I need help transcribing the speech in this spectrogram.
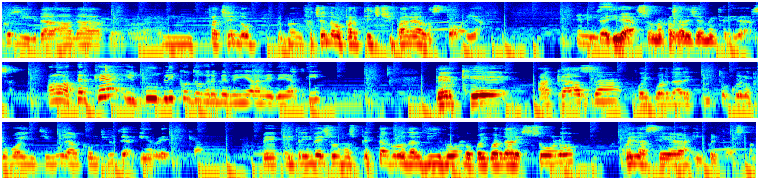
così, da, da, mm, facendo, facendolo partecipare alla storia. Benissimo. È diverso, è una cosa leggermente diversa. Allora, perché il pubblico dovrebbe venire a vederti? Perché a casa puoi guardare tutto quello che vuoi in tv e al computer in replica, mentre invece uno spettacolo dal vivo lo puoi guardare solo quella sera in quel posto.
